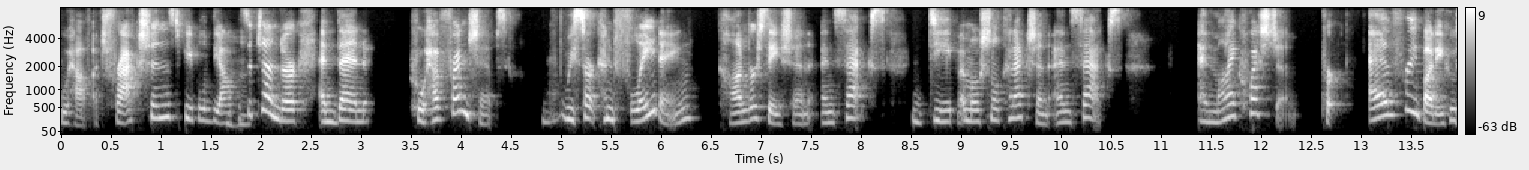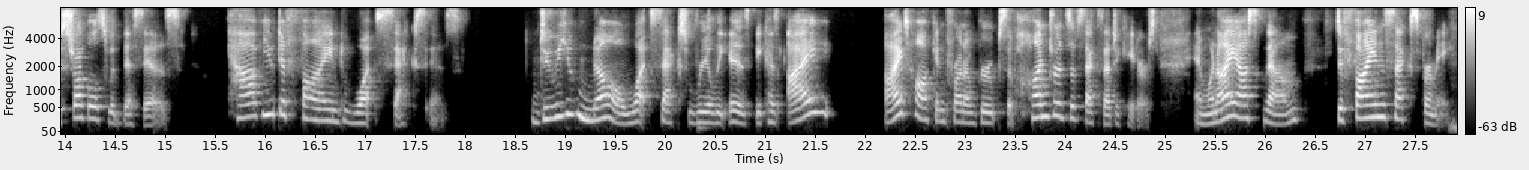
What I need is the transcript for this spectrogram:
who have attractions to people of the mm-hmm. opposite mm-hmm. gender, and then who have friendships. We start conflating conversation and sex, deep emotional connection and sex. And my question for everybody who struggles with this is Have you defined what sex is? Do you know what sex really is? Because I I talk in front of groups of hundreds of sex educators. And when I ask them, define sex for me,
